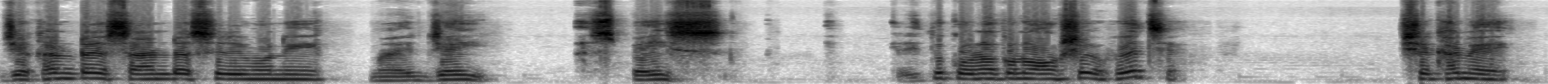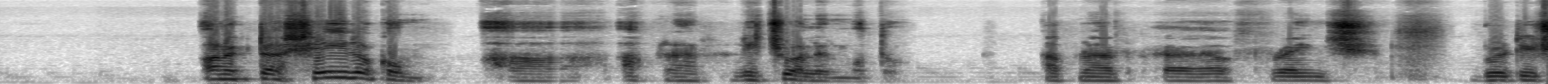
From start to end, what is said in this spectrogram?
যেখানটায় সারেন্ডার সেরিমনি মানে যেই স্পেস এরই তো কোনো কোনো অংশে হয়েছে। সেখানে অনেকটা সেই রকম আপনার রিচুয়ালের মতো। আপনার ফ্রেঞ্চ ব্রিটিশ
